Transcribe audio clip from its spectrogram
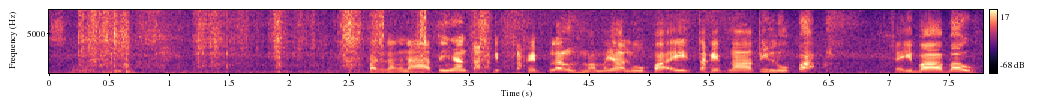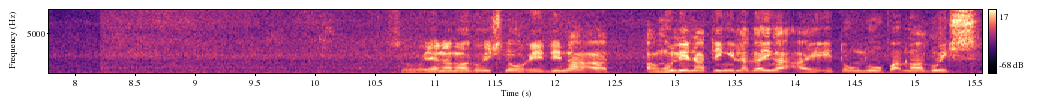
So, takpan lang natin yan. Takip-takip lang. Mamaya, lupa eh. Takip natin, lupa. Sa ibabaw. So, ayan na mga gawiks, no. Ready na. At ang huli nating ilagay nga ay itong lupa mga gawiks.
